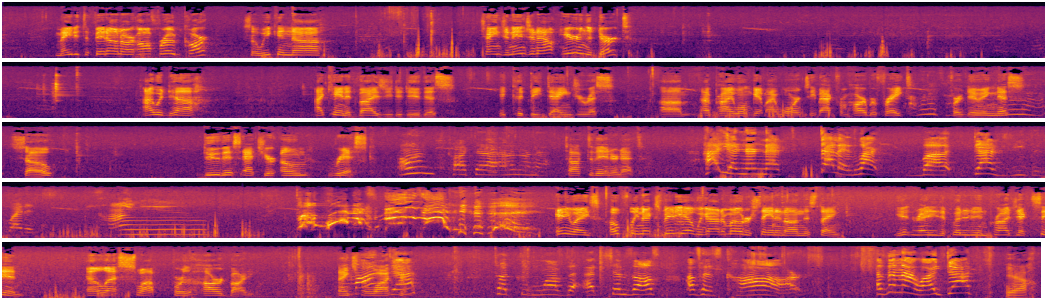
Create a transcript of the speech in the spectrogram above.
made it to fit on our off-road cart so we can uh, change an engine out here in the dirt. I would, uh, I can't advise you to do this. It could be dangerous. Um, I probably won't get my warranty back from Harbor Freight for doing this. So, do this at your own risk. On talk to the internet. Talk to the internet. Hi, internet. That is right. But Dad's even right it's behind you. But what is moving? Anyways, hopefully next video we got a motor standing on this thing. Getting ready to put it in Project Sin. LS swap for the hard body. Thanks for watching. Dad took one of the actions off of his car. Isn't that right, Dad? Yeah.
